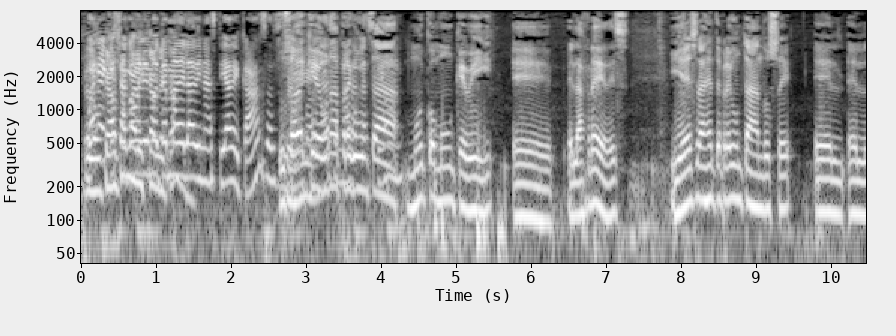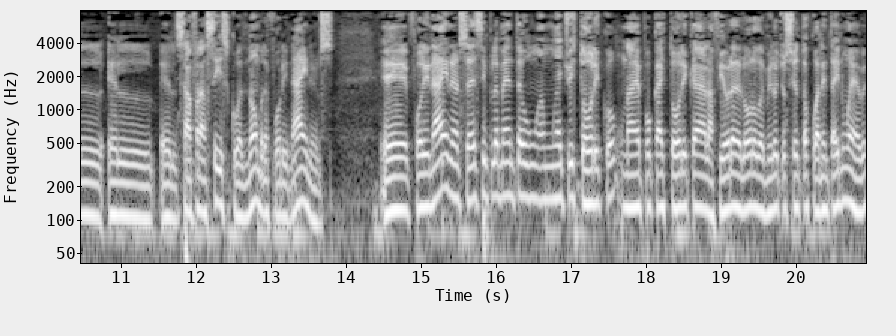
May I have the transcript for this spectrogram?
Pero Bueno, que hace con el mismo tema de la dinastía de Kansas. Tú Sí. sabes que una pregunta relación. muy común que vi eh, en las redes y es la gente preguntándose el, el, el, el San Francisco, el nombre 49ers. Eh, 49ers es simplemente un, un hecho histórico, una época histórica, la fiebre del oro de 1849,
